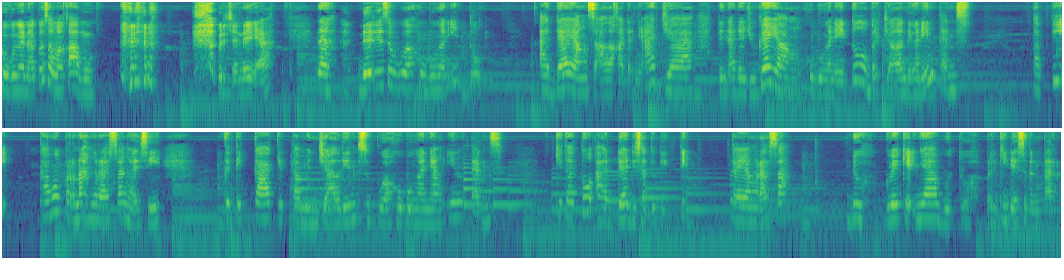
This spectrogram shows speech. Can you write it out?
hubungan aku sama kamu. Bercanda ya. Nah, dari sebuah hubungan itu, ada yang seala kadarnya aja, dan ada juga yang hubungannya itu berjalan dengan intens. Tapi, kamu pernah ngerasa gak sih ketika kita menjalin sebuah hubungan yang intens, kita tuh ada di satu titik kayak ngerasa, duh, gue kayaknya butuh pergi deh sebentar.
